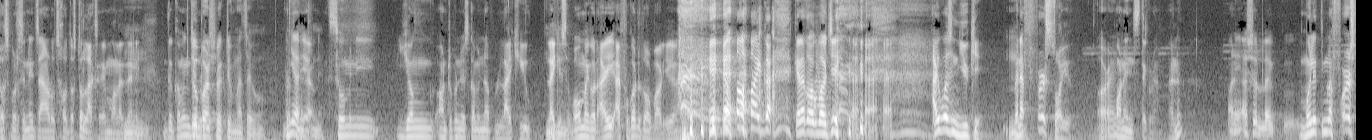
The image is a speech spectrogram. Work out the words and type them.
दस वर्ष नै चाँडो छ जस्तो लाग्छ है मलाई चाहिँ नि द कमिङ त्यो पर्सपेक्टिभमा चाहिँ हो yeah, definitely yeah. नै। So many young entrepreneurs coming up like you, like yourself. Oh my god, I, I forgot to talk about you. oh my god, can I first saw you Alright. on Instagram. होइन अनि असर लाइक मैले तिमीलाई फर्स्ट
